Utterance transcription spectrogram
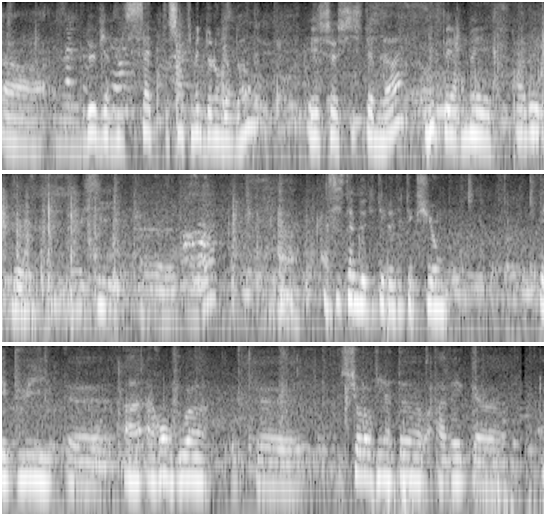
à euh, 2,7 cm de longueur d'onde. Et ce système-là nous permet, avec ici un, système de, détec- de détection et puis un, renvoi sur l'ordinateur avec un,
